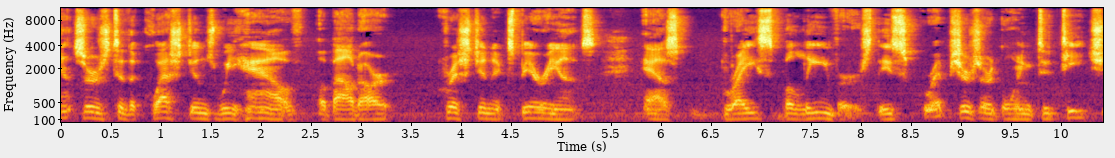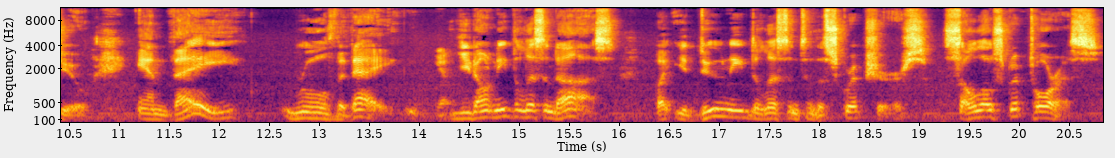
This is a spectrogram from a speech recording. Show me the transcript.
answers to the questions we have about our Christian experience as grace believers. These scriptures are going to teach you, and they rule the day. Yep. You don't need to listen to us, but you do need to listen to the scriptures. Solo scriptoris.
